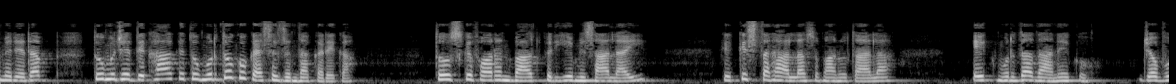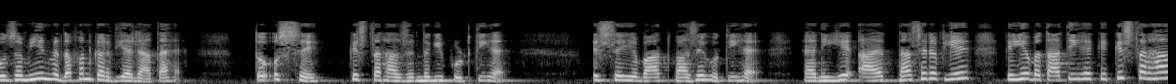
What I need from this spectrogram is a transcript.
میرے رب، تو مجھے دکھا کہ تو مردوں کو کیسے زندہ کرے گا؟ تو اس کے فوراً بعد پھر یہ مثال آئی کہ کس طرح اللہ سبحان تعالی ایک مردہ دانے کو جب وہ زمین میں دفن کر دیا جاتا ہے، تو اس سے کس طرح زندگی پوٹتی ہے؟ اس سے یہ بات واضح ہوتی ہے۔ یعنی یہ آیت نہ صرف یہ کہ یہ بتاتی ہے کہ کس طرح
